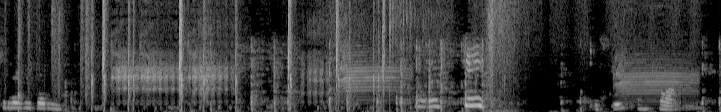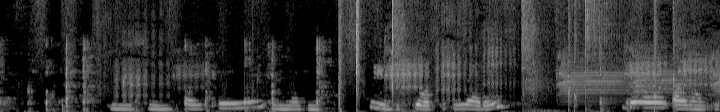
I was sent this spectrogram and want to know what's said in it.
Kill everybody. Escape. Escape and harm. You can okay, and I can see the ladder. I don't care.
